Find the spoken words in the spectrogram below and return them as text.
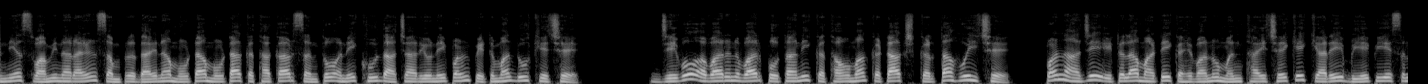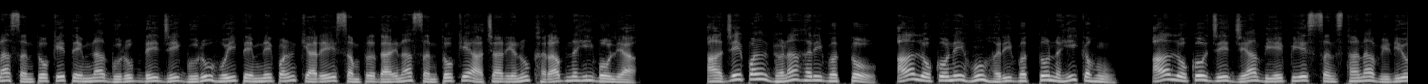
અન્ય સ્વામિનારાયણ સંપ્રદાયના મોટા મોટા કથાકાર સંતો અને ખુદ આચાર્યોને પણ પેટમાં દુખે છે. જેવો અવારનવાર પોતાની કથાઓમાં કટાક્ષ કરતા હોય છે, પણ આજે એટલા માટે કહેવાનું મન થાય છે કે ક્યારેય બીએપીએસના સંતો કે તેમના ગુરુપદે જે ગુરુ હોય તેમને પણ ક્યારેય સંપ્રદાયના સંતો કે આચાર્યનું ખરાબ નહીં બોલ્યા. આજે પણ ઘણા હરિભક્તો, આ લોકોને હું હરિભક્તો નહીં કહું. આ લોકો જે જ્યાં બીએપીએસ સંસ્થાના વીડિયો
